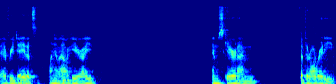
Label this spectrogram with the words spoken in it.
every day that's why I'm out here. I am scared I'm that they're already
